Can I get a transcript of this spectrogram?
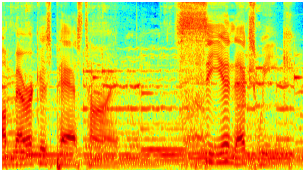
America's Pastime. See you next week.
